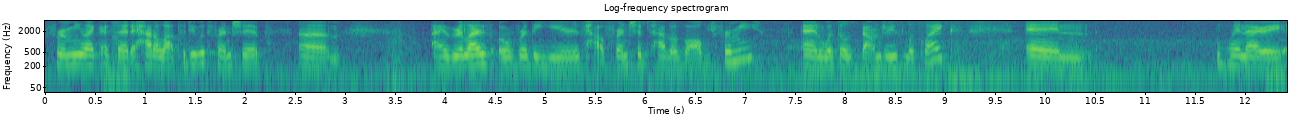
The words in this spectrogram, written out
for me, like I said, it had a lot to do with friendship. Um, I realized over the years how friendships have evolved for me and what those boundaries look like. And when I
